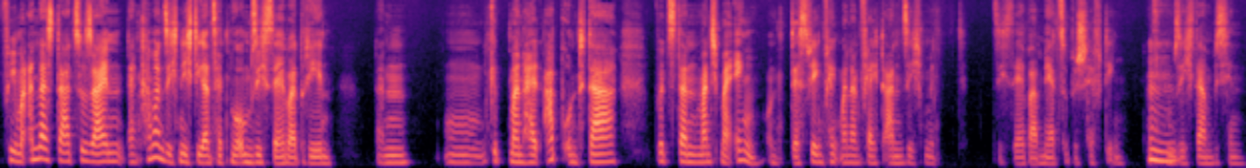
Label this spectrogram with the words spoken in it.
für jemand anders da zu sein, dann kann man sich nicht die ganze Zeit nur um sich selber drehen. Dann mh, mm, gibt man halt ab und da wird es dann manchmal eng. Und deswegen fängt man dann vielleicht an, sich mit sich selber mehr zu beschäftigen, mhm. um sich da ein bisschen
